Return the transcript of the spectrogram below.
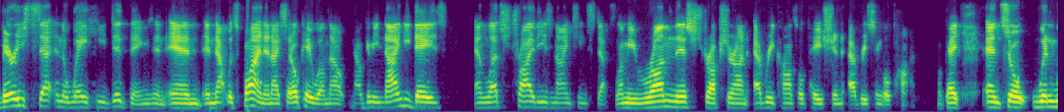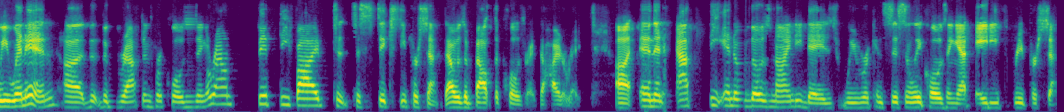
very set in the way he did things and and and that was fun and i said okay well now now give me 90 days and let's try these 19 steps. Let me run this structure on every consultation every single time okay? And so when we went in uh, the, the graftons were closing around 55 to, to 60 percent. That was about the close rate the higher rate. Uh, and then at the end of those 90 days we were consistently closing at 83 percent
